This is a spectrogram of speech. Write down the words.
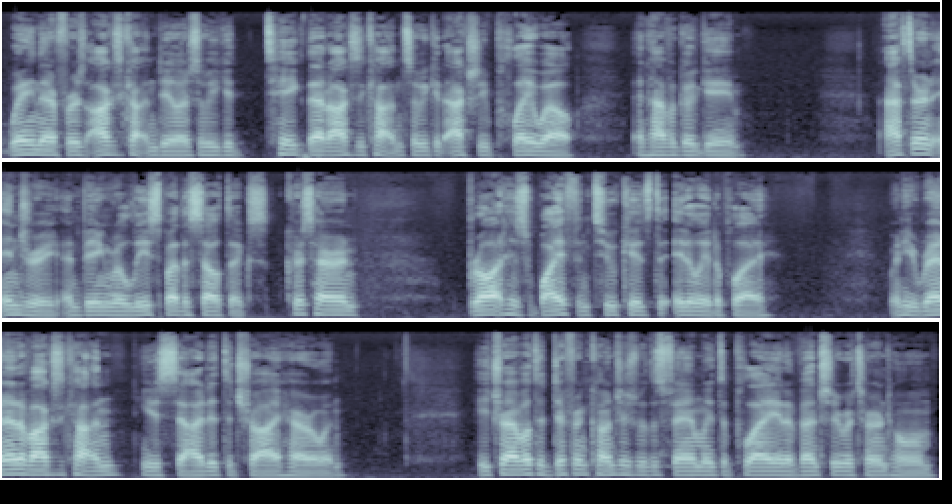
waiting there for his Oxycontin dealer so he could take that Oxycontin so he could actually play well and have a good game. After an injury and being released by the Celtics, Chris Herren brought his wife and two kids to Italy to play. When he ran out of Oxycontin, he decided to try heroin. He traveled to different countries with his family to play and eventually returned home.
